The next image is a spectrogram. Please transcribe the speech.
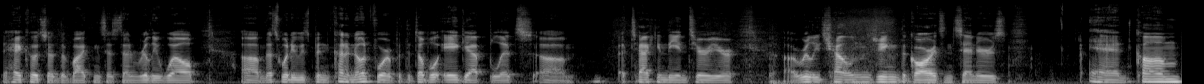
the head coach of the Vikings, has done really well. Um, that's what he was been kind of known for. But the double A gap blitz, um, attacking the interior, uh, really challenging the guards and centers, and come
